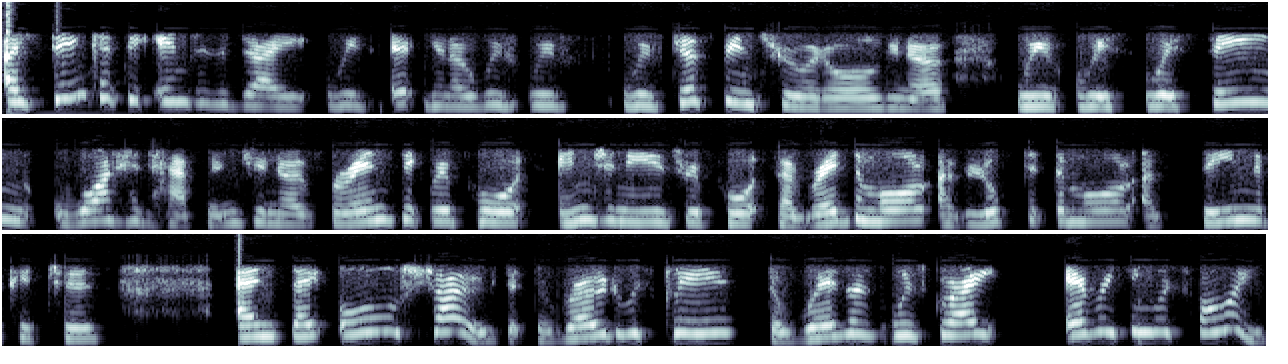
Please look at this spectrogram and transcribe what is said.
I think at the end of the day, we you know we've we've we've just been through it all. You know, we we we're seeing what had happened. You know, forensic reports, engineers' reports. I've read them all. I've looked at them all. I've seen the pictures, and they all show that the road was clear, the weather was great, everything was fine.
